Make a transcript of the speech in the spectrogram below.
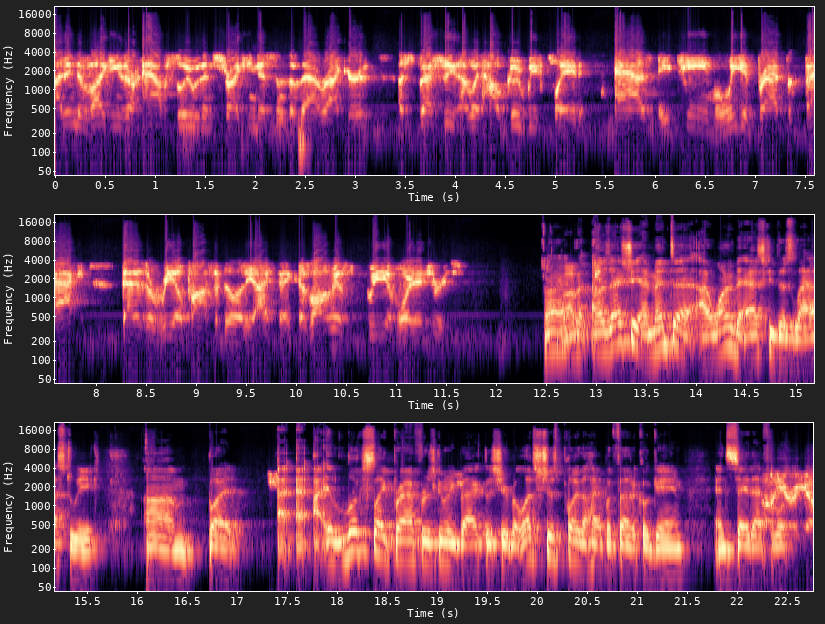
I think the Vikings are absolutely within striking distance of that record, especially with how good we've played as a team. When we get Bradford back, that is a real possibility, I think, as long as we avoid injuries. All right. I was actually I meant to I wanted to ask you this last week, um, but I, I, it looks like Bradford's going to be back this year. But let's just play the hypothetical game and say that. Oh, for, here we go.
